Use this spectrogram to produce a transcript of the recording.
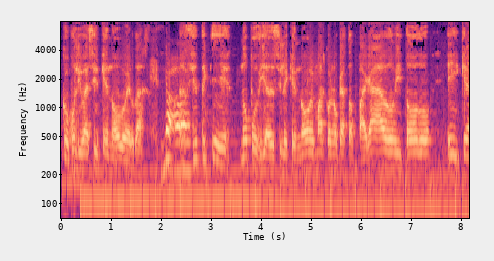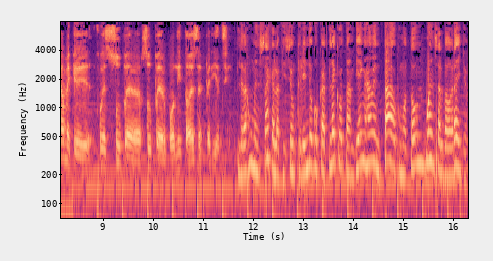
¿cómo le iba a decir que no, verdad? No. Así es de que no podía decirle que no, más con los gastos pagados y todo. Y créame que fue súper, súper bonita esa experiencia. Le das un mensaje a la afición que el indio Cuscatleco también es aventado como todo un buen salvadoreño.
